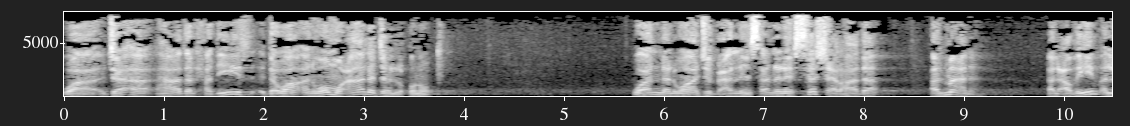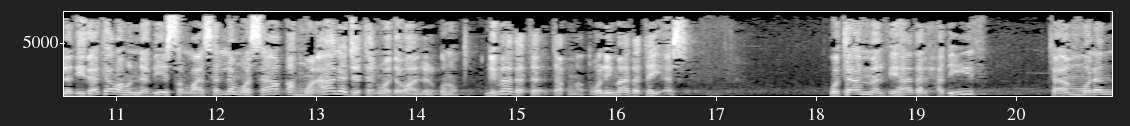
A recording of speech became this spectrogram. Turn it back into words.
وجاء هذا الحديث دواء ومعالجة للقنوط. وأن الواجب على الإنسان أن يستشعر هذا المعنى العظيم الذي ذكره النبي صلى الله عليه وسلم وساقه معالجة ودواء للقنوط. لماذا تقنط ولماذا تيأس؟ وتأمل في هذا الحديث تأملا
